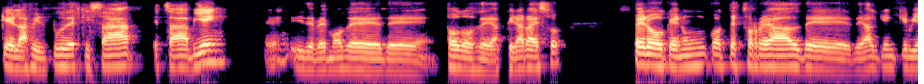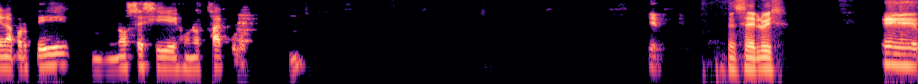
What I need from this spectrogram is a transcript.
que las virtudes quizás está bien ¿eh? y debemos de, de, todos de aspirar a eso, pero que en un contexto real de, de, alguien que viene a por ti, no sé si es un obstáculo. Bien. Pensé, Luis. Eh,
